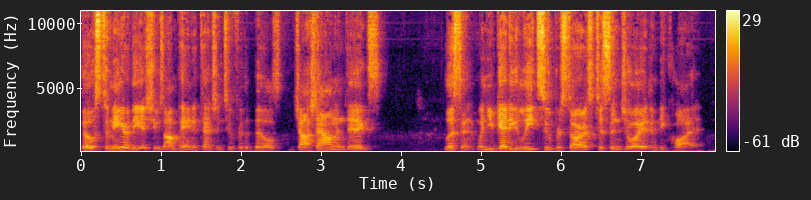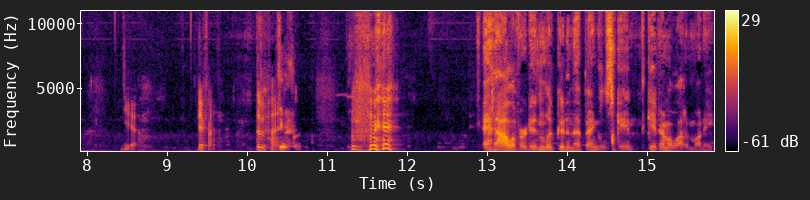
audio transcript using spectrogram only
those to me are the issues I'm paying attention to for the Bills. Josh Allen and Diggs. Listen, when you get elite superstars, just enjoy it and be quiet. Yeah, different. They'll be fine. Different. Ed Oliver didn't look good in that Bengals game. Gave him a lot of money.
